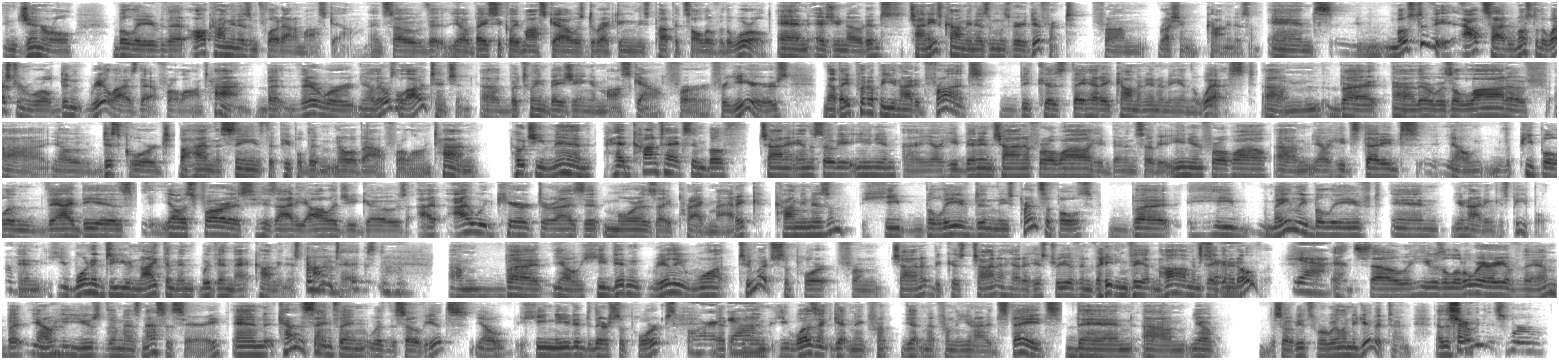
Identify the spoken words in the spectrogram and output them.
in general, believed that all communism flowed out of Moscow. And so that, you know, basically Moscow was directing these puppets all over the world. And as you noted, Chinese communism was very different from Russian communism. And most of the outside, most of the Western world didn't realize that for a long time. But there were, you know, there was a lot of tension uh, between Beijing and Moscow for, for years. Now they put up a united front because they had a common enemy in the West. Um, but uh, there was a lot of, uh, you know, discord behind the scenes that people didn't know about for a long time. Ho Chi Minh had contacts in both China and the Soviet Union. Uh, you know, he'd been in China for a while. He'd been in the Soviet Union for a while. Um, you know, he'd studied, you know, the people and the ideas. You know, as far as his ideology goes, I, I would characterize it more as a pragmatic communism. He believed in these principles, but he mainly believed in uniting his people. Mm-hmm. And he wanted to unite them in, within that communist mm-hmm. context. Mm-hmm. Um, but you know, he didn't really want too much support from China because China had a history of invading Vietnam and sure. taking it over. Yeah. And so he was a little wary of them, but you know, he used them as necessary. And kind of the same thing with the Soviets. You know, he needed their support. Support, and yeah. When he wasn't getting it from getting it from the United States, then um, you know, the Soviets were willing to give it to him. Now the sure. Soviets were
